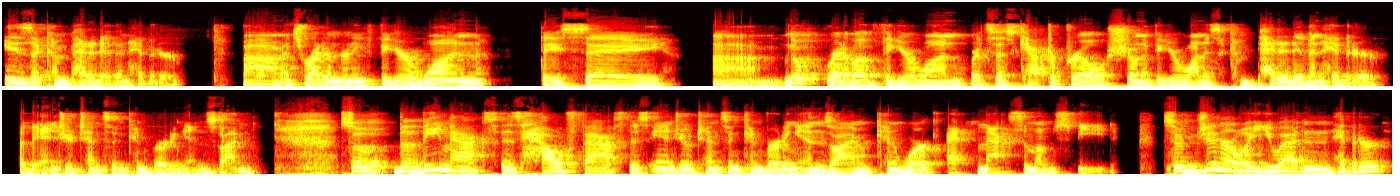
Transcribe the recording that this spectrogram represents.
is a competitive inhibitor. Um, it's right underneath figure one. They say, um, nope, right above figure one, where it says captopril shown in figure one is a competitive inhibitor of angiotensin converting enzyme. So the Vmax is how fast this angiotensin converting enzyme can work at maximum speed. So generally, you add an inhibitor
